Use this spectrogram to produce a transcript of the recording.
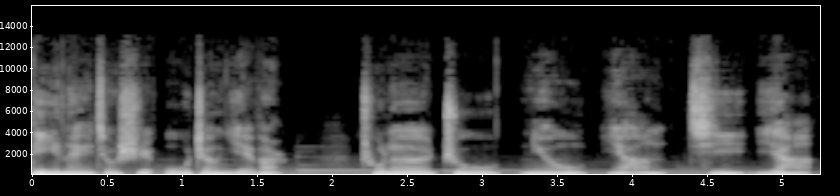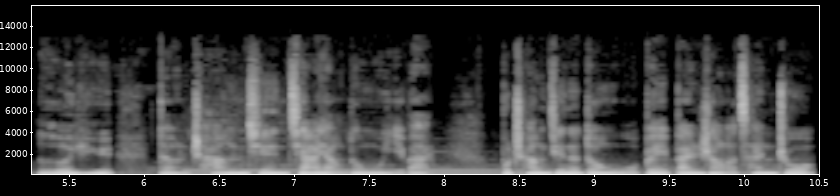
第一类就是无证野味儿。除了猪、牛、羊、鸡、鸭、鹅、鱼等常见家养动物以外，不常见的动物被搬上了餐桌，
